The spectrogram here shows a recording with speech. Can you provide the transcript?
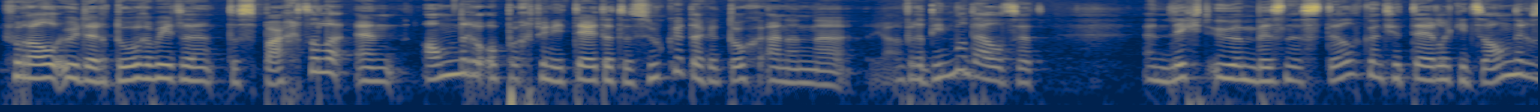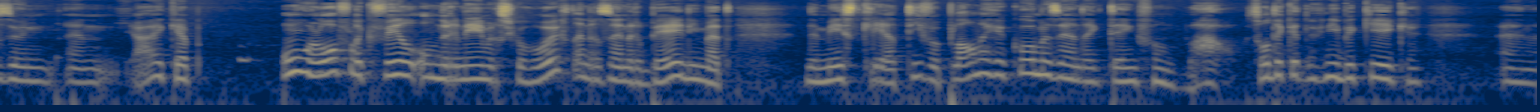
Vooral u daardoor weten te spartelen en andere opportuniteiten te zoeken, dat je toch aan een, uh, ja, een verdienmodel zit. En ligt uw business stil, kunt je tijdelijk iets anders doen. En ja, ik heb ongelooflijk veel ondernemers gehoord. En er zijn erbij die met de meest creatieve plannen gekomen zijn. Dat ik denk van, wauw, zo had ik het nog niet bekeken. En uh,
